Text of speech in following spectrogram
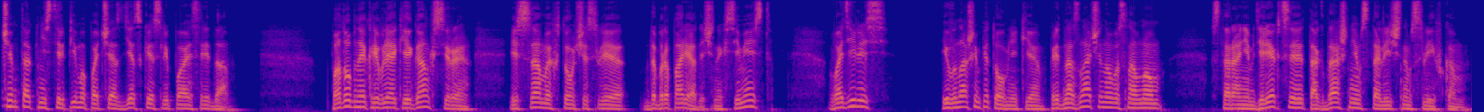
чем так нестерпимо подчас детская слепая среда. Подобные кривляки и гангстеры из самых, в том числе, добропорядочных семейств водились и в нашем питомнике, предназначенном в основном старанием дирекции тогдашним столичным сливкам.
